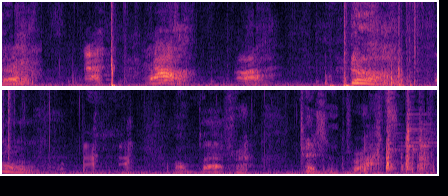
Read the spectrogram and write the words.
Oh, bad for peasant brat.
